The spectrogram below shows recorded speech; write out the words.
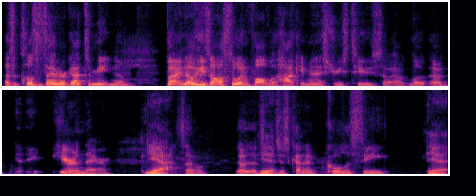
That's the closest I ever got to meeting him. But I know yeah. he's also involved with hockey ministries too, so I, uh, here and there. Yeah. So it's, yeah. just kind of cool to see. Yeah,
